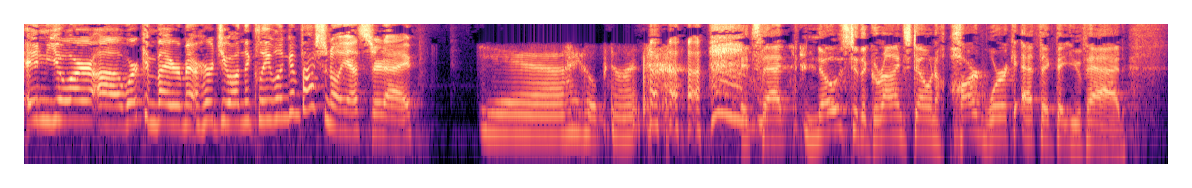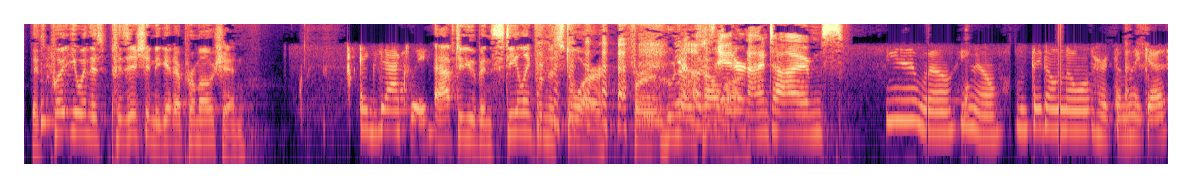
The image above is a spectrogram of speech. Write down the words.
in your uh, work environment heard you on the Cleveland Confessional yesterday. Yeah, I hope not. It's that nose to the grindstone hard work ethic that you've had that's put you in this position to get a promotion exactly. after you've been stealing from the store for who knows know, how just eight or nine times. Yeah, well, you know, what they don't know won't hurt them, I guess.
